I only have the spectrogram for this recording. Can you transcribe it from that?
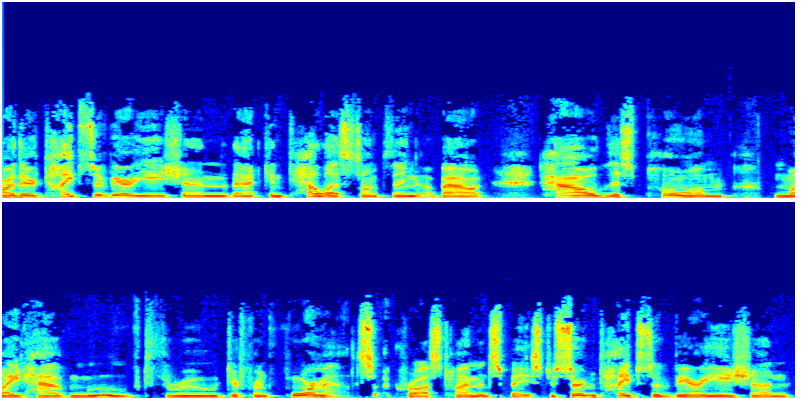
Are there types of variation that can tell us something about how this poem might have moved through different formats across time and space? Do certain types of variation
